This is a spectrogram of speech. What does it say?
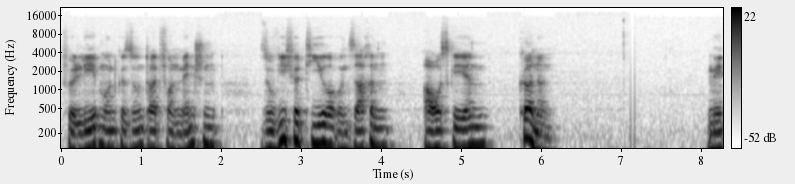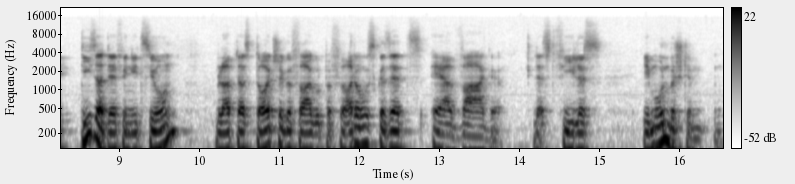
für Leben und Gesundheit von Menschen sowie für Tiere und Sachen ausgehen können. Mit dieser Definition bleibt das deutsche Gefahrgutbeförderungsgesetz eher vage, lässt vieles im Unbestimmten.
